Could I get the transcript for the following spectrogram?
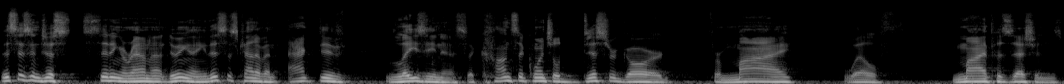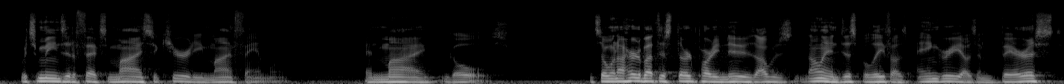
This isn't just sitting around not doing anything. This is kind of an active laziness, a consequential disregard for my wealth, my possessions, which means it affects my security, my family, and my goals. And so when I heard about this third party news, I was not only in disbelief, I was angry, I was embarrassed.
